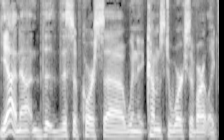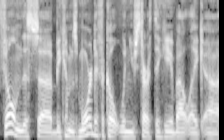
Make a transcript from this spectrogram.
Yeah, now th- this, of course, uh, when it comes to works of art like film, this uh, becomes more difficult when you start thinking about like uh,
